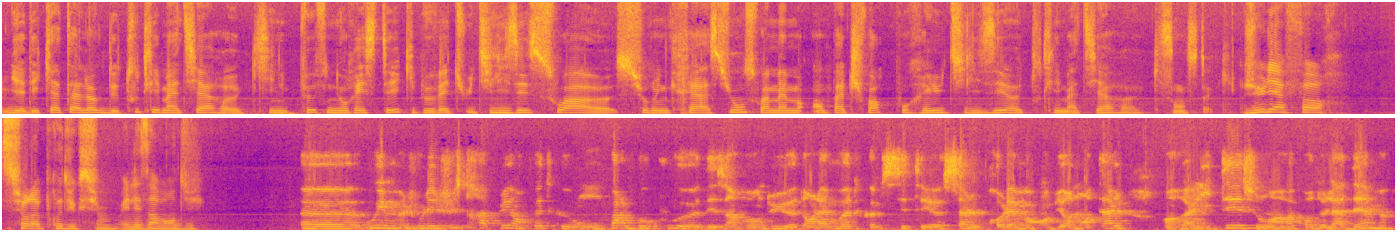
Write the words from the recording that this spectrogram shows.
il y a des catalogues de toutes les matières euh, qui peuvent nous rester, qui peuvent être utilisées soit euh, sur une création, soit même en patchwork pour réutiliser euh, toutes les matières qui sont en stock. Julia Fort, sur la production et les invendus. Euh, oui, je voulais juste rappeler en fait qu'on parle beaucoup euh, des invendus euh, dans la mode comme si c'était ça le problème environnemental. En réalité, selon un rapport de l'ADEME,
